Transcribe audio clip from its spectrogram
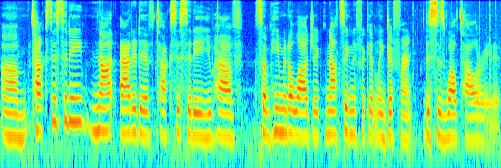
um, toxicity, not additive toxicity. You have some hematologic, not significantly different. This is well tolerated.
